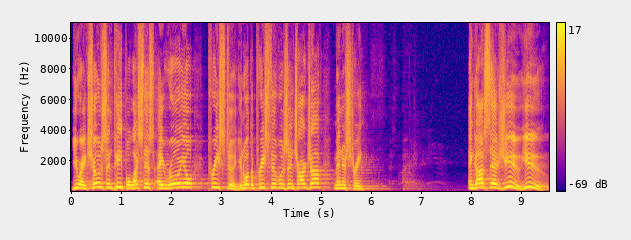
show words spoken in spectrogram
You are a chosen people. Watch this a royal priesthood. You know what the priesthood was in charge of? Ministry. And God says, You, you,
